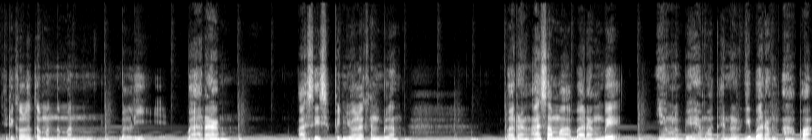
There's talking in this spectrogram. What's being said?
Jadi kalau teman-teman beli barang pasti si penjual akan bilang barang A sama barang B yang lebih hemat energi barang apa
